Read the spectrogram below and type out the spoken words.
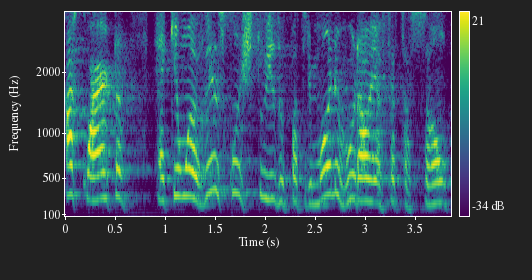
A quarta é que, uma vez constituído o patrimônio rural em afetação,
